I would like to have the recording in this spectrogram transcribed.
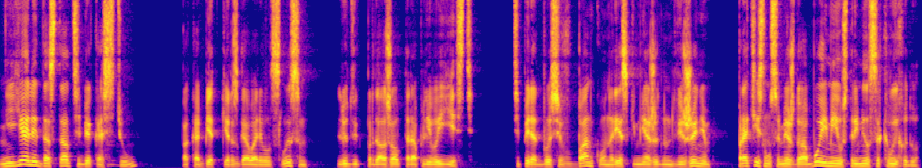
«Не я ли достал тебе костюм?» Пока Бетки разговаривал с Лысым, Людвиг продолжал торопливо есть. Теперь, отбросив банку, он резким неожиданным движением протиснулся между обоями и устремился к выходу.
